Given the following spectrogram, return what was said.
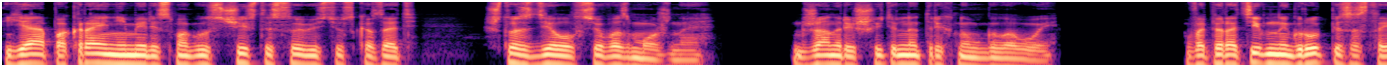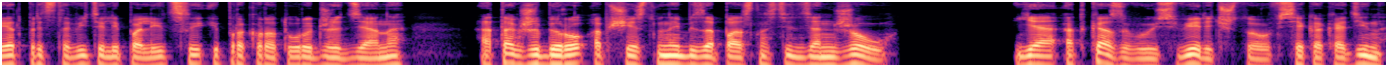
я, по крайней мере, смогу с чистой совестью сказать, что сделал все возможное. Джан решительно тряхнул головой. В оперативной группе состоят представители полиции и прокуратуры Джэцзяна, а также Бюро общественной безопасности Цзянчжоу. Я отказываюсь верить, что все как один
